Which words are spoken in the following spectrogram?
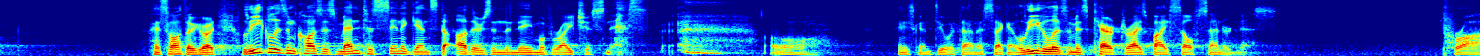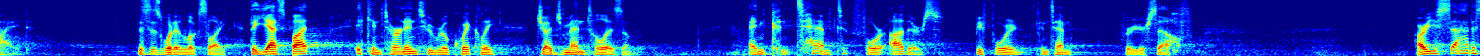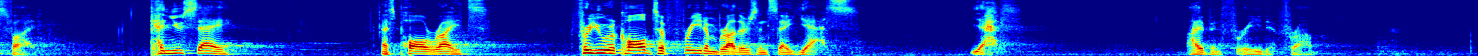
As author he wrote, legalism causes men to sin against the others in the name of righteousness. oh, and he's going to deal with that in a second. Legalism is characterized by self centeredness, pride. This is what it looks like. The yes, but, it can turn into real quickly judgmentalism and contempt for others before contempt for yourself. Are you satisfied? Can you say, as Paul writes, for you were called to freedom, brothers, and say, Yes, yes, I have been freed from.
